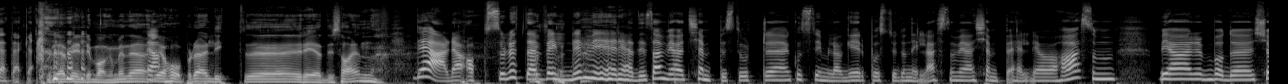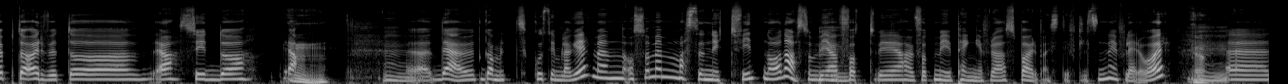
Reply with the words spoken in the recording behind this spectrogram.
vet jeg ikke. For det er veldig mange, men jeg, Ja. jeg håper det er litt uh, redesign. Det er det absolutt. Det er veldig mye redesign. Vi har et kjempestort uh, kostymelager på Studio Nille som vi er kjempeheldige å ha. Som vi har både kjøpt og arvet og ja, sydd og ja. Mm. Mm. Eh, Det er jo et gammelt kostymelager, men også med masse nytt fint nå, da. Som vi har Mm. fått. Vi har jo fått mye penger fra Sparebankstiftelsen i flere år. Ja. Mm. Eh,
